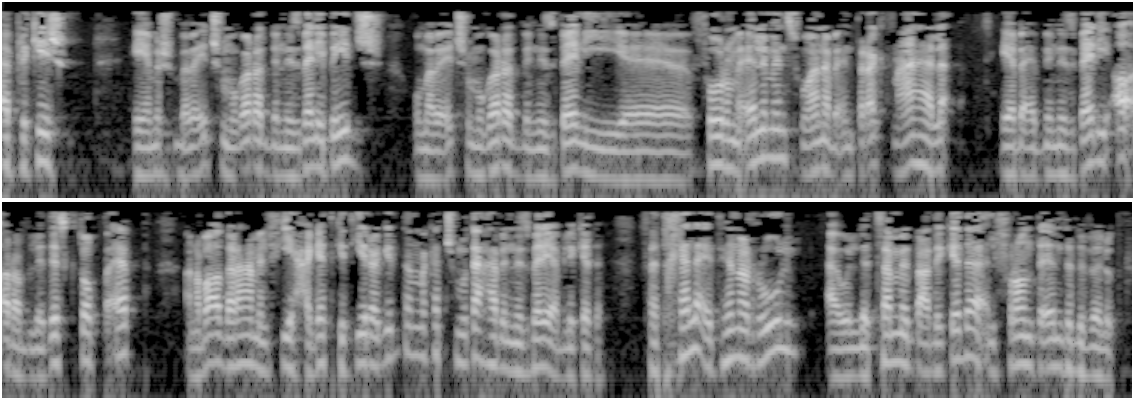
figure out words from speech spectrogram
application هي مش ما بقتش مجرد بالنسبة لي page وما بقتش مجرد بالنسبة لي form elements وأنا ب interact معاها لأ هي بقت بالنسبة لي أقرب ل desktop app أنا بقدر أعمل فيه حاجات كتيرة جدا ما كانتش متاحة بالنسبة لي قبل كده. فاتخلقت هنا ال role أو اللي اتسمت بعد كده ال front end developer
